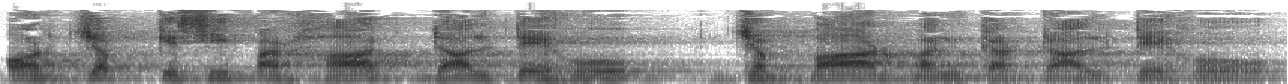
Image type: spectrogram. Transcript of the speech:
اور جب کسی پر ہاتھ ڈالتے ہو جبار بن کر ڈالتے ہو۔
